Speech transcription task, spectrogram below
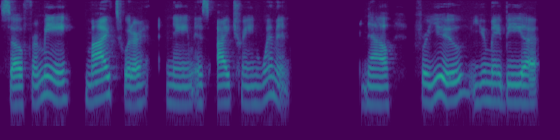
So for me, my Twitter name is I Train Women. Now, for you, you may be a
